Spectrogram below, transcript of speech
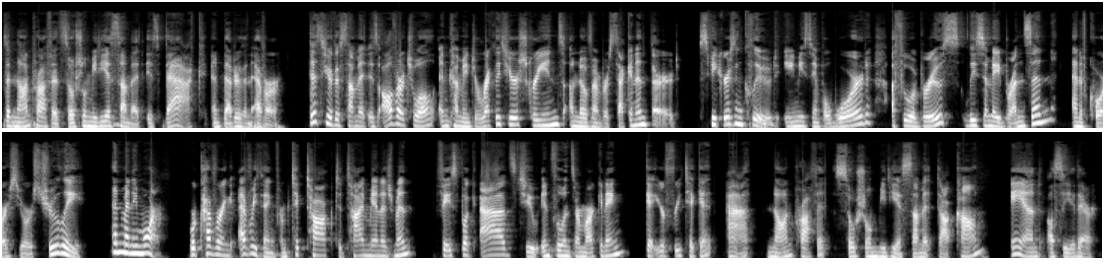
The Nonprofit Social Media Summit is back and better than ever. This year, the summit is all virtual and coming directly to your screens on November 2nd and 3rd. Speakers include Amy Sample Ward, Afua Bruce, Lisa Mae Brunson, and of course, yours truly, and many more. We're covering everything from TikTok to time management, Facebook ads to influencer marketing. Get your free ticket at nonprofitsocialmediasummit.com and I'll see you there.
